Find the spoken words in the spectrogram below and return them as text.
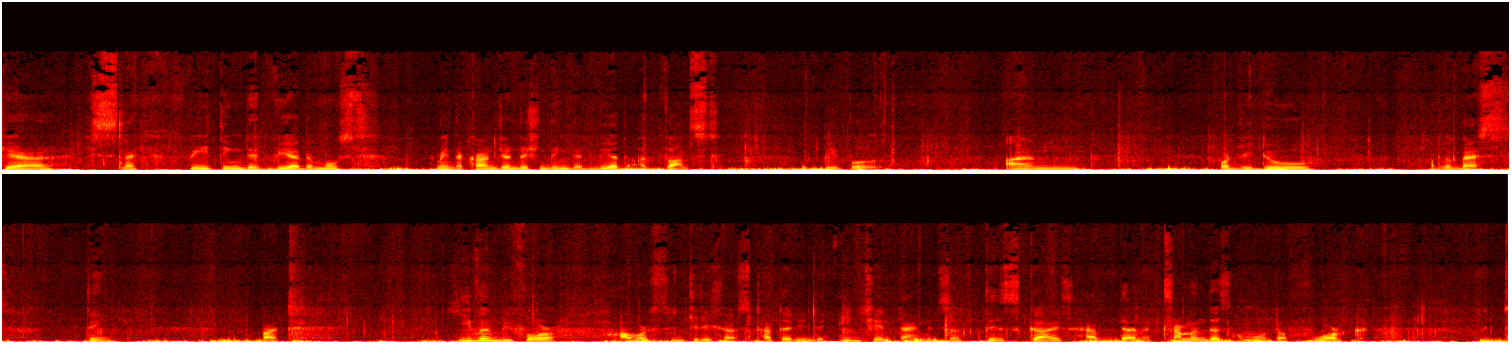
here is like we think that we are the most i mean the current generation think that we are the advanced people. And what we do are the best thing. But even before our centuries have started in the ancient time itself these guys have done a tremendous amount of work with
